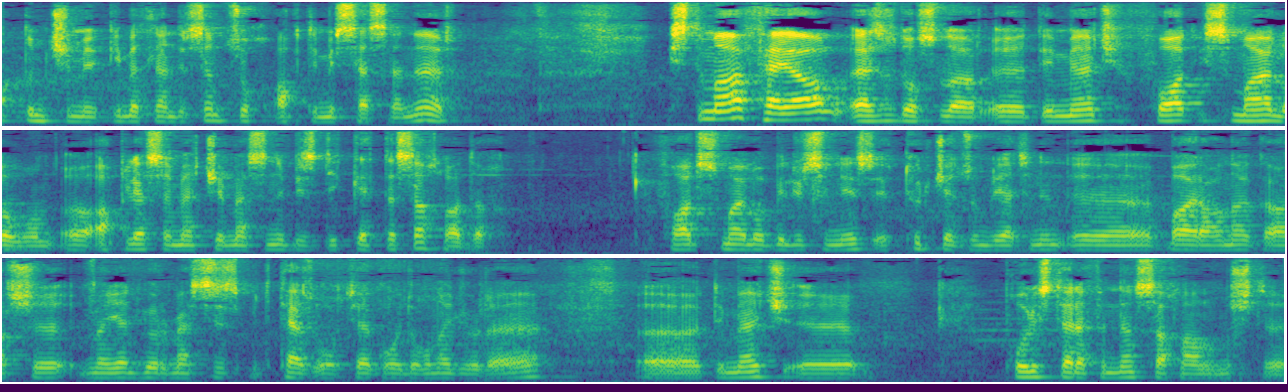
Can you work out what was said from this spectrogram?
addım kimi qiymətləndirsəm çox optimist səslənər. İctimai fəal, əziz dostlar, demək Fuad İsmayılovun apellyasiya məhkəməsini biz diqqətdə saxladıq. Fuad İsmailov bilirsiniz, Türkiyə Cümhuriyyətinin bayrağına qarşı müəyyən hörmətsiz bir təz ortaya qoyduğuna görə demək polis tərəfindən saxlanılmışdı.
